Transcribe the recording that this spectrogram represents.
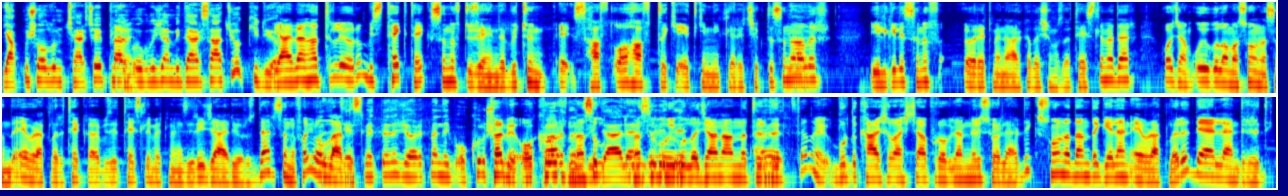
yapmış olduğum çerçeve plan uygulayacağım bir ders saati yok ki diyor. Yani ben hatırlıyorum biz tek tek sınıf düzeyinde bütün e, hafta, o haftaki etkinlikleri çıktısını evet. alır ilgili sınıf öğretmeni arkadaşımıza teslim eder. Hocam uygulama sonrasında evrakları tekrar bize teslim etmenizi rica ediyoruz der sınıfa yollardık. Yani teslim etmeden önce öğretmen de bir okur. Tabii okur bakardı, nasıl nasıl uygulayacağını anlatırdık evet. değil mi? Burada karşılaşacağı problemleri söylerdik. Sonradan da gelen evrakları değerlendirirdik.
